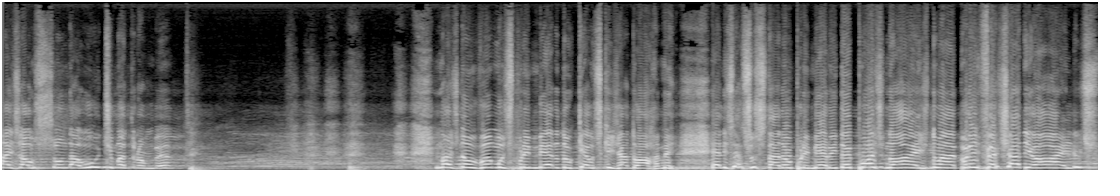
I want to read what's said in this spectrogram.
Mas ao som da última trombeta, nós não vamos primeiro do que os que já dormem, eles ressuscitarão primeiro e depois nós, no abrir e fechar de olhos.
